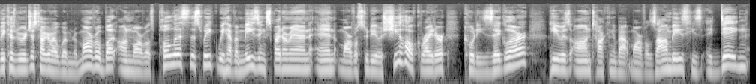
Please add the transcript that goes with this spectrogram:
because we were just talking about Women of Marvel, but on Marvel's pull list this week, we have Amazing Spider Man and Marvel Studios She Hulk writer Cody Ziglar. He was on talking about Marvel Zombies. He's a ding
